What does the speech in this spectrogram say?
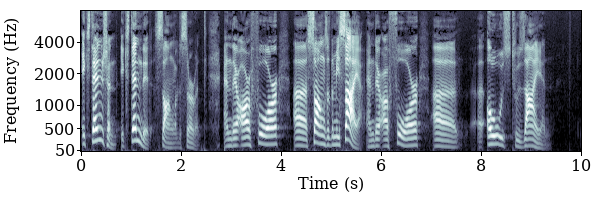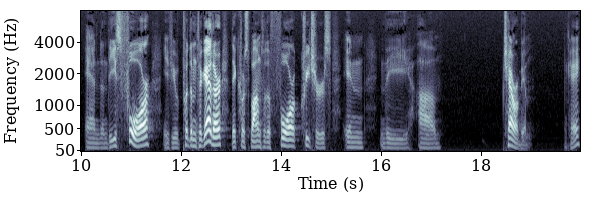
extension, extended song of the servant, and there are four uh, songs of the Messiah, and there are four uh, uh odes to Zion. And these four, if you put them together, they correspond to the four creatures in the um, cherubim. Okay?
